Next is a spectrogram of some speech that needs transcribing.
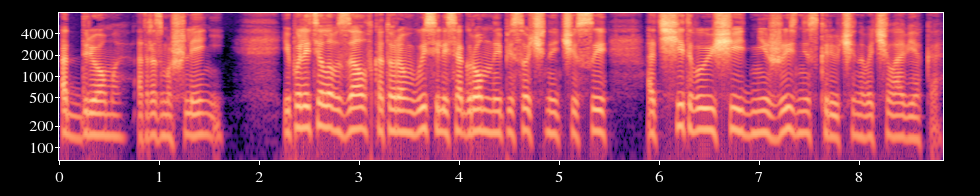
от дремы, от размышлений и полетела в зал, в котором высились огромные песочные часы, отсчитывающие дни жизни скрюченного человека.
